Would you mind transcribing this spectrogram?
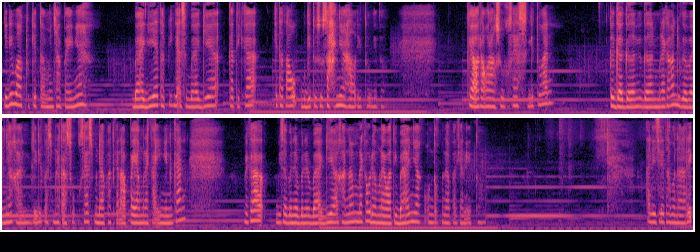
Jadi waktu kita mencapainya bahagia tapi nggak sebahagia ketika kita tahu begitu susahnya hal itu gitu. Kayak orang-orang sukses gitu kan. Kegagalan-kegagalan mereka kan juga banyak kan. Jadi pas mereka sukses mendapatkan apa yang mereka inginkan mereka bisa benar-benar bahagia karena mereka udah melewati banyak untuk mendapatkan itu ada cerita menarik.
